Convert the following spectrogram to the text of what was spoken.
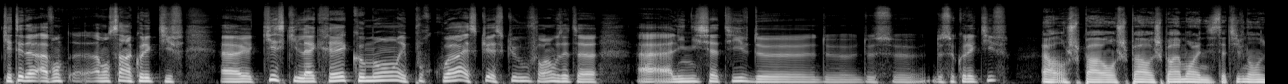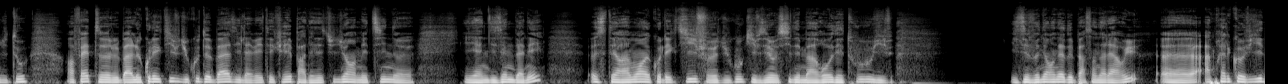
qui était avant, avant ça un collectif. Qui est-ce qui l'a créé? Comment et pourquoi? Est-ce que, est que vous, Florian, vous êtes à, l'initiative de, de, ce, de ce collectif? Alors, je suis pas, je suis pas, je suis pas vraiment à l'initiative, non, du tout. En fait, euh, bah, le collectif, du coup, de base, il avait été créé par des étudiants en médecine euh, il y a une dizaine d'années. C'était vraiment un collectif, euh, du coup, qui faisait aussi des maraudes et tout. Ils, ils venaient en aide aux personnes à la rue. Euh, après le Covid,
